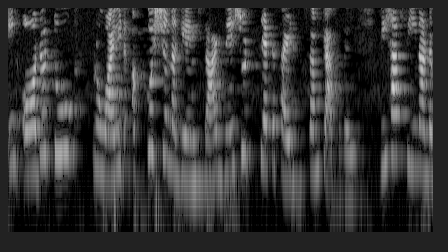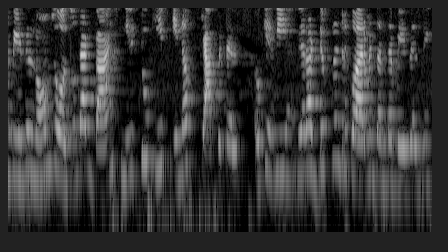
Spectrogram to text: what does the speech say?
in order to provide a cushion against that, they should set aside some capital we have seen under Basel norms also that banks need to keep enough capital. Okay, we there are different requirements under Basel. The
